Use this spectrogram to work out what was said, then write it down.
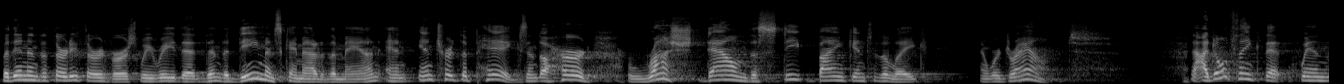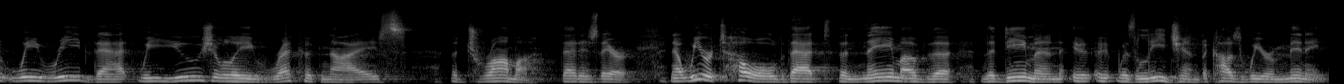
But then in the 33rd verse, we read that then the demons came out of the man and entered the pigs, and the herd rushed down the steep bank into the lake and were drowned. Now, I don't think that when we read that, we usually recognize the drama that is there. Now, we are told that the name of the, the demon it, it was Legion because we are many.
